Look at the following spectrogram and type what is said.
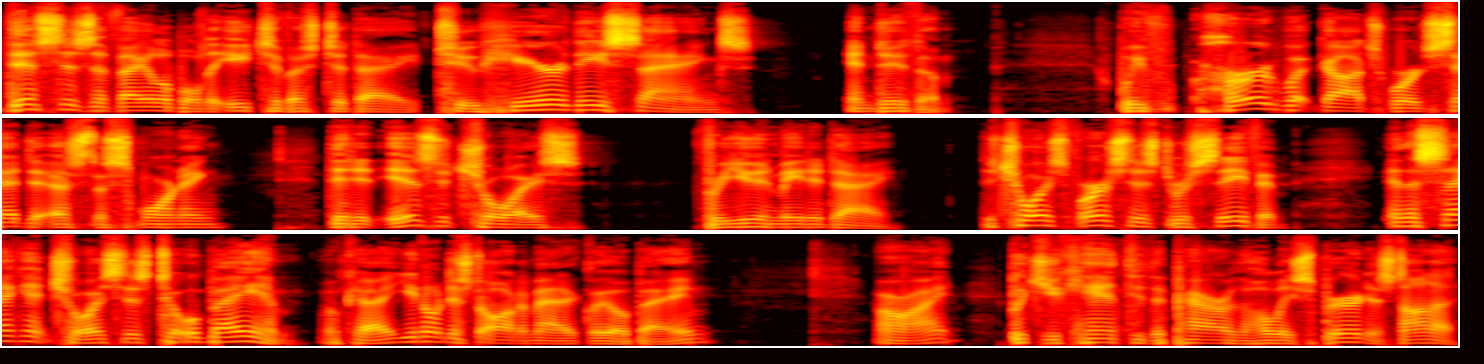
This is available to each of us today to hear these sayings and do them. We've heard what God's word said to us this morning that it is a choice for you and me today. The choice first is to receive him. And the second choice is to obey him. Okay? You don't just automatically obey him. All right? But you can through the power of the Holy Spirit. It's not a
